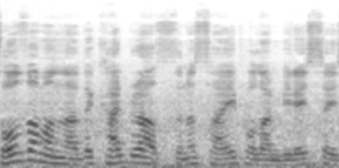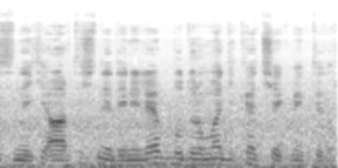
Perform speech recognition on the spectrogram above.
Son zamanlarda kalp rahatsızlığına sahip olan birey sayısındaki artış nedeniyle bu duruma dikkat çekmektedir.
